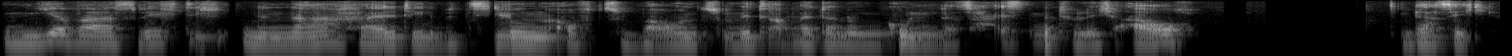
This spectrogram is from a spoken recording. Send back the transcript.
mir war es wichtig, eine nachhaltige Beziehung aufzubauen zu Mitarbeitern und Kunden. Das heißt natürlich auch, dass ich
